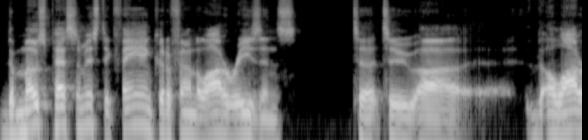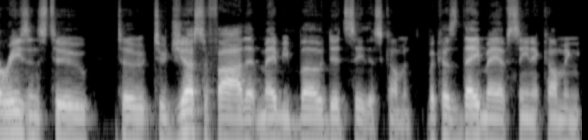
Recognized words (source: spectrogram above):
the most pessimistic fan could have found a lot of reasons to to uh, a lot of reasons to to to justify that maybe Bo did see this coming because they may have seen it coming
